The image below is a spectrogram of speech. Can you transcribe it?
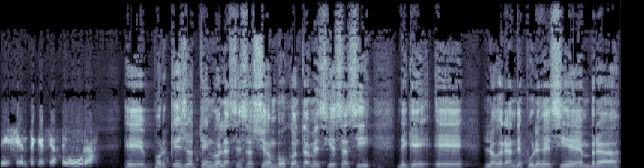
de, gente que se asegura. Eh, ¿Por qué yo tengo la sensación, vos contame si es así, de que eh, los grandes pules de siembra,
